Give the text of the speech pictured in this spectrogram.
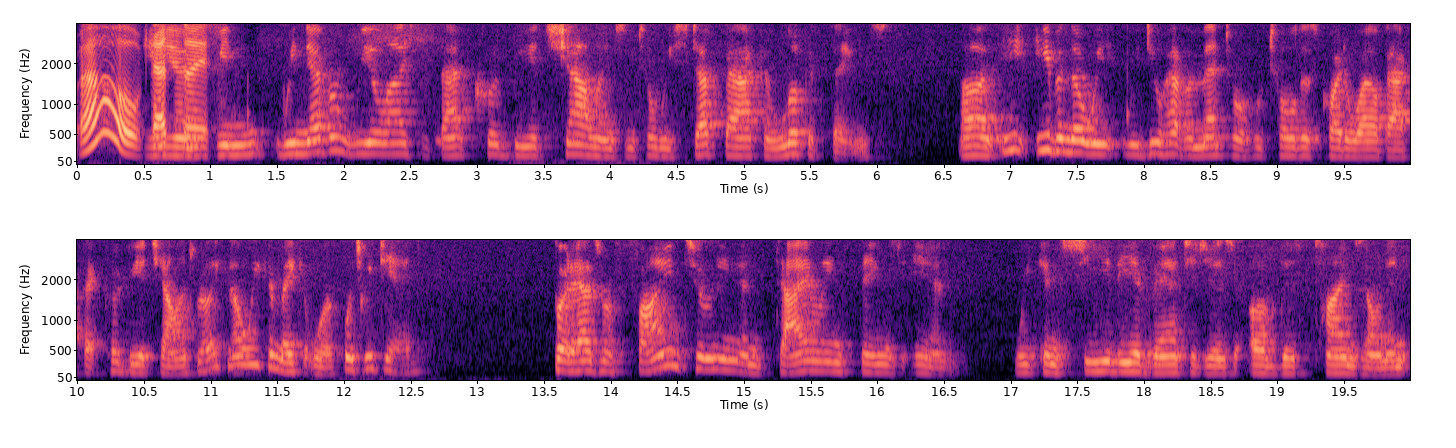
Oh, that's and nice. We, we never realized that that could be a challenge until we step back and look at things. Uh, e- even though we, we do have a mentor who told us quite a while back that could be a challenge, we're like, no, we can make it work, which we did. But as we're fine tuning and dialing things in, we can see the advantages of this time zone. And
